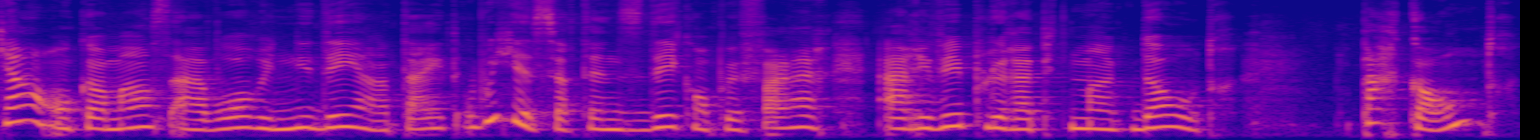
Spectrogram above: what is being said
quand on commence à avoir une idée en tête, oui, il y a certaines idées qu'on peut faire arriver plus rapidement que d'autres. Par contre,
